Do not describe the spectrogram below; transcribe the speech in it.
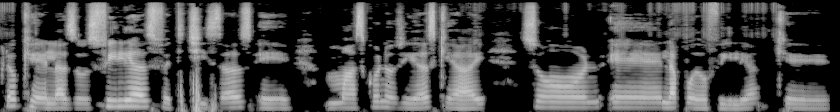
creo que las dos filias fetichistas eh, más conocidas que hay son eh, la podofilia, que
